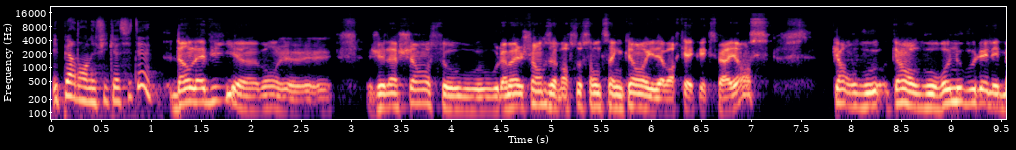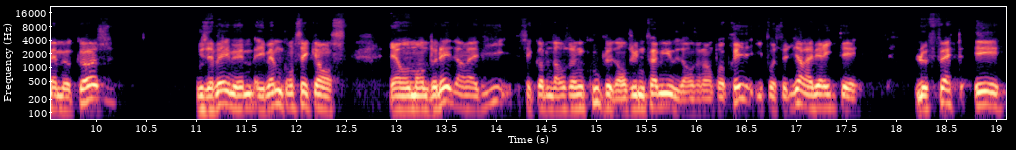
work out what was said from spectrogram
et perdre en efficacité? Dans la vie, euh, bon, j'ai la chance ou, la malchance d'avoir 65 ans et d'avoir quelques expériences. Quand vous, quand vous renouvelez les mêmes causes, vous avez les mêmes, conséquences. Et à un moment donné, dans la vie, c'est comme dans un couple, dans une famille ou dans une entreprise, il faut se dire la vérité. Le fait est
